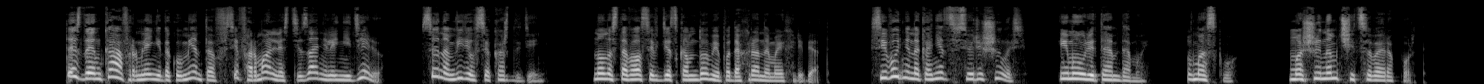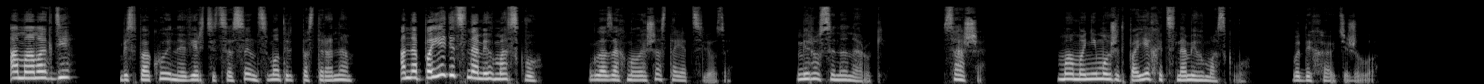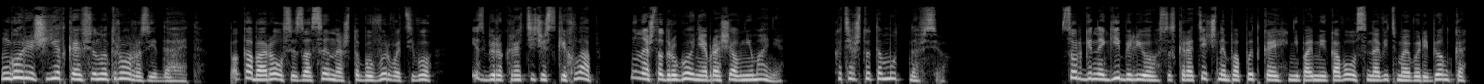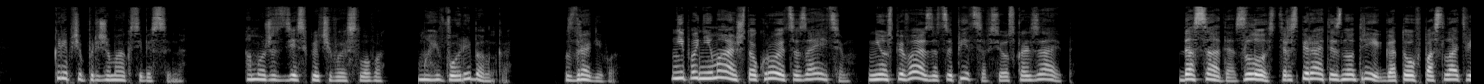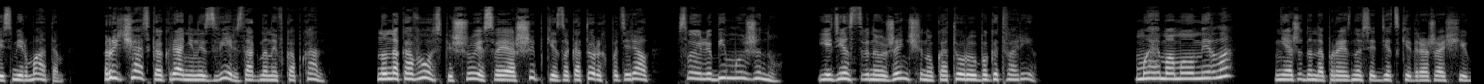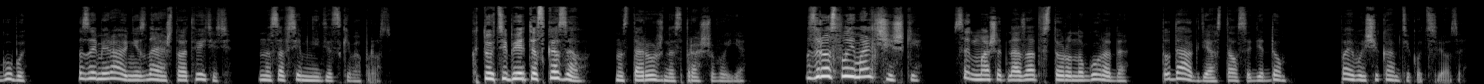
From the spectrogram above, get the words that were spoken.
Тест ДНК, оформление документов, все формальности заняли неделю. Сыном виделся каждый день. Но он оставался в детском доме под охраной моих ребят. Сегодня, наконец, все решилось, и мы улетаем домой, в Москву. Машина мчится в аэропорт. «А мама где?» Беспокойно вертится сын, смотрит по сторонам. «Она поедет с нами в Москву?» В глазах малыша стоят слезы. Беру сына на руки. «Саша, Мама не может поехать с нами в Москву. Выдыхаю тяжело. Горечь едкая все нутро разъедает. Пока боролся за сына, чтобы вырвать его из бюрократических лап, ни на что другое не обращал внимания. Хотя что-то мутно все. С Ольгиной гибелью, со скоротечной попыткой не пойми кого усыновить моего ребенка, крепче прижимаю к себе сына. А может, здесь ключевое слово «моего ребенка»? Вздрагиваю. Не понимаю, что кроется за этим. Не успеваю зацепиться, все ускользает. Досада, злость распирает изнутри, готов послать весь мир матом, рычать, как раненый зверь, загнанный в капкан. Но на кого спешу я свои ошибки, за которых потерял свою любимую жену, единственную женщину, которую боготворил? «Моя мама умерла?» — неожиданно произносят детские дрожащие губы. Замираю, не зная, что ответить на совсем не детский вопрос. «Кто тебе это сказал?» — настороженно спрашиваю я. «Взрослые мальчишки!» Сын машет назад в сторону города, Туда, где остался детдом. По его щекам текут слезы.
